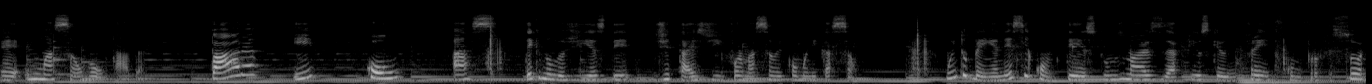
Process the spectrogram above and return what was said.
é, uma ação voltada para e com as tecnologias de, digitais de informação e comunicação. Muito bem, é nesse contexto, um dos maiores desafios que eu enfrento como professor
